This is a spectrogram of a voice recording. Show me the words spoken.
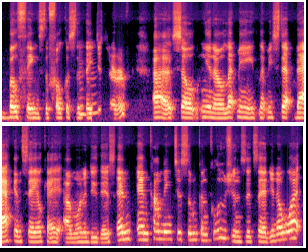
both things the focus that they Mhm. deserve. Uh, so you know, let me let me step back and say, okay, I want to do this, and and coming to some conclusions that said, you know what,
